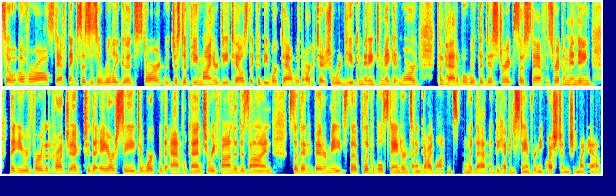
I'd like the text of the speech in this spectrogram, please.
So overall, staff thinks this is a really good start with just a few minor details that could be worked out with the Architectural Review Committee to make it more compatible with the district. So staff is recommending that you refer the project to the ARC to work with the applicant to refine the design so that it better meets the applicable standards and guidelines. And with that, I'd be happy to stand for any questions you might have.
